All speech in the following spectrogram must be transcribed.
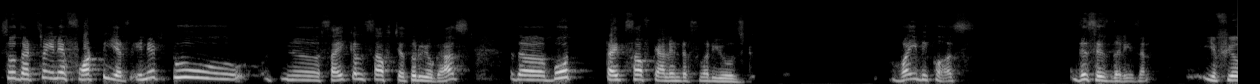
So that's why in a 40 years, in a two uh, cycles of Chaturyugas, the both types of calendars were used. Why? Because this is the reason. If you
